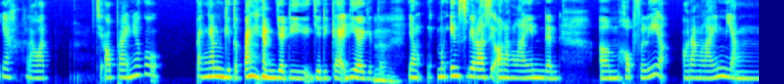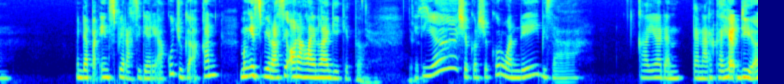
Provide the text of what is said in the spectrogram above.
ya lewat si Oprah ini aku pengen gitu pengen jadi jadi kayak dia gitu Hmm. yang menginspirasi orang lain dan um, hopefully ya, orang lain yang mendapat inspirasi dari aku juga akan menginspirasi orang lain lagi gitu Yeah. Yes. jadi ya syukur-syukur one day bisa kaya dan tenar kayak dia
